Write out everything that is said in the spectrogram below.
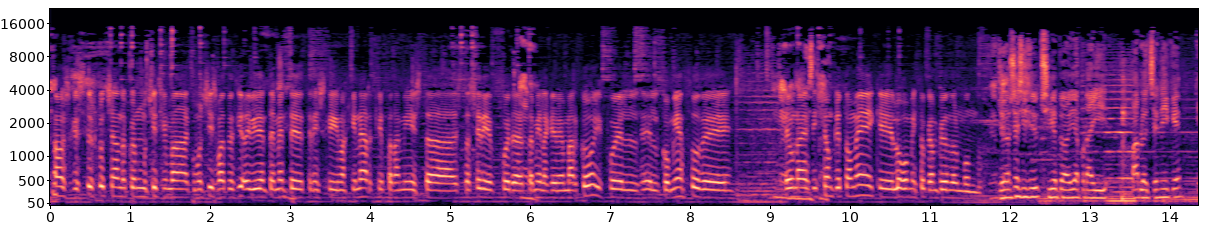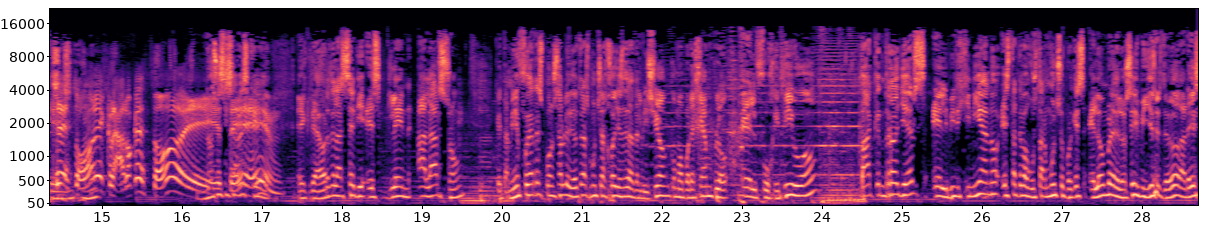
no, es que estoy escuchando con muchísima, con muchísima atención. Evidentemente tenéis que imaginar que para mí esta, esta serie fue también la que me marcó y fue el, el comienzo de, de una decisión que tomé y que luego me hizo campeón del mundo. Yo no sé si sigue todavía por ahí Pablo Echenique. Sí, estoy, claro que estoy. No sé si sabes Sí. que el creador de la serie es Glenn A. Larson, que también fue responsable de otras muchas joyas de la televisión, como por ejemplo El Fugitivo, Buck Rogers, El Virginiano. Esta te va a gustar mucho porque es el hombre de los 6 millones de dólares.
